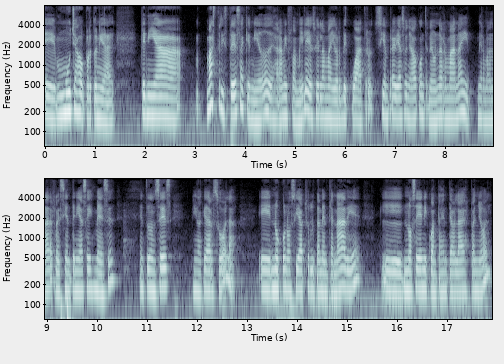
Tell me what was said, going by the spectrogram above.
eh, muchas oportunidades. Tenía más tristeza que miedo de dejar a mi familia, yo soy la mayor de cuatro, siempre había soñado con tener una hermana y mi hermana recién tenía seis meses, entonces me iba a quedar sola. Eh, no conocía absolutamente a nadie, no sabía ni cuánta gente hablaba español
